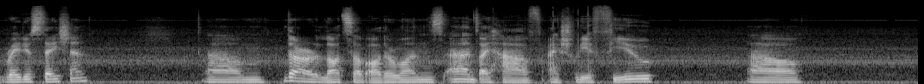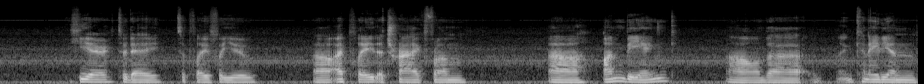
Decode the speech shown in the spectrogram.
radio station. Um, there are lots of other ones, and I have actually a few here today to play for you. I played a track from Unbeing, uh, the Canadian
